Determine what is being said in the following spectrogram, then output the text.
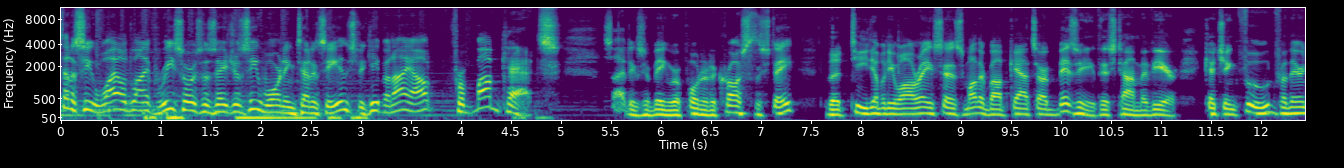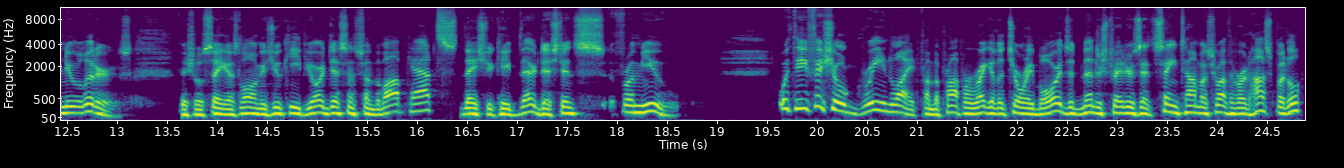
Tennessee Wildlife Resources Agency warning Tennesseans to keep an eye out for bobcats. Sightings are being reported across the state. The TWRA says mother bobcats are busy this time of year, catching food for their new litters. Officials say as long as you keep your distance from the bobcats, they should keep their distance from you. With the official green light from the proper regulatory boards, administrators at St. Thomas Rutherford Hospital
